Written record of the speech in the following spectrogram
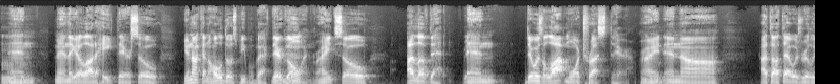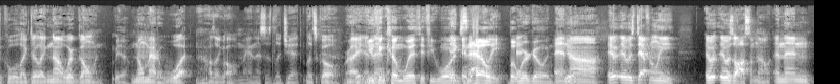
and man, they got a lot of hate there. So you're not going to hold those people back; they're going, right? So I love that, and there was a lot more trust there, right? Mm-hmm. And uh, I thought that was really cool. Like they're like, no, we're going, Yeah. no matter what. And I was like, oh man, this is legit. Let's go, right? you And can come with if you want and help, but and, we're going. And Yeah. uh, it, it was definitely it, it was awesome though. And then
